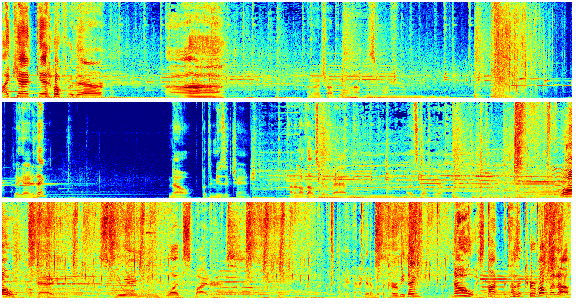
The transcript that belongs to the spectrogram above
I can't get over there. Ah. Uh, I'm gonna try blowing up this mushroom. Did I get anything? No, but the music changed. I don't know if that was good or bad. Let's go up here. Whoa! Okay. Spewing blood spiders. Okay, can I get him with the curvy thing? No! It's not- it doesn't curve up enough!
